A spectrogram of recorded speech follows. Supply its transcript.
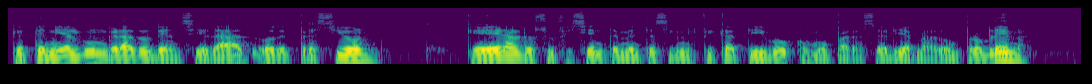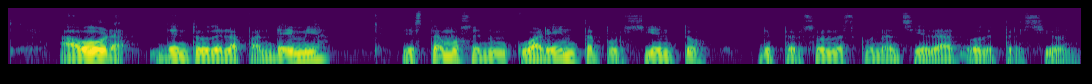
que tenía algún grado de ansiedad o depresión, que era lo suficientemente significativo como para ser llamado un problema. Ahora, dentro de la pandemia, estamos en un 40% de personas con ansiedad o depresión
